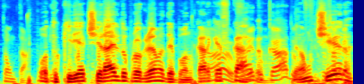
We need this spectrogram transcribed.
Então tá. Pô, tu queria tirar ele do programa, Debono. O cara Não, quer eu ficar. educado, Não eu fiz tira.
